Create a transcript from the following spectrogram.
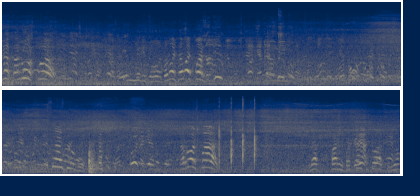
Бля, хорош, пас! Давай, давай, пас! Стой, добрый! Хорош, пас! Бля, парни, простая ситуация, ё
